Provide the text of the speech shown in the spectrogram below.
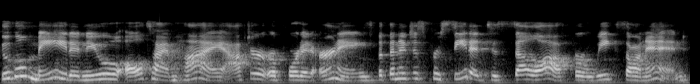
Google made a new all time high after it reported earnings, but then it just proceeded to sell off for weeks on end.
